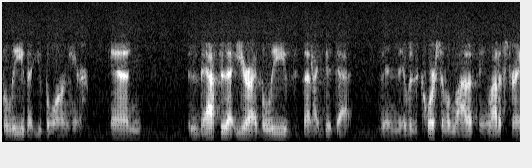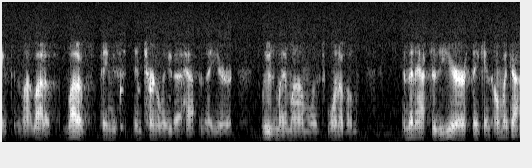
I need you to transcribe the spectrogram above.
believe that you belong here. And, and after that year, I believed that I did that and it was a course of a lot of things, a lot of strength, and a lot, lot of a lot of things internally that happened that year. Losing my mom was one of them, and then after the year, thinking, "Oh my God,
